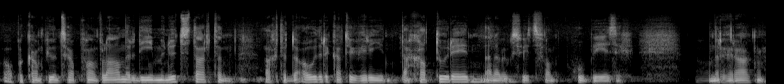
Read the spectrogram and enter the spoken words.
op een kampioenschap van Vlaanderen die een minuut starten achter de oudere categorieën, dat gaat toerijden, dan heb ik zoiets van, hoe bezig? We gaan er geraken.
